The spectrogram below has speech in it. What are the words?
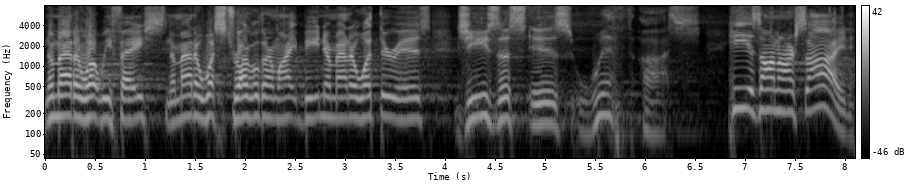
No matter what we face, no matter what struggle there might be, no matter what there is, Jesus is with us. He is on our side.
